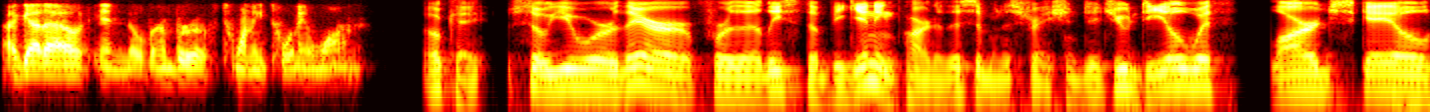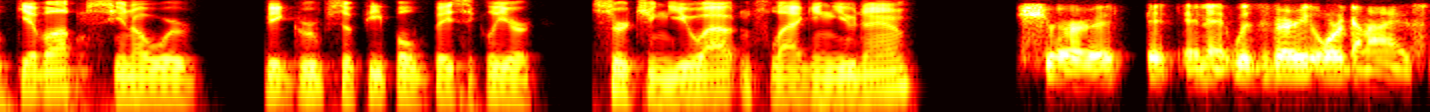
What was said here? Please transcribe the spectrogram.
I got out in November of 2021. Okay, so you were there for the, at least the beginning part of this administration. Did you deal with large scale give ups? You know, where big groups of people basically are searching you out and flagging you down? Sure, it, it, and it was very organized.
